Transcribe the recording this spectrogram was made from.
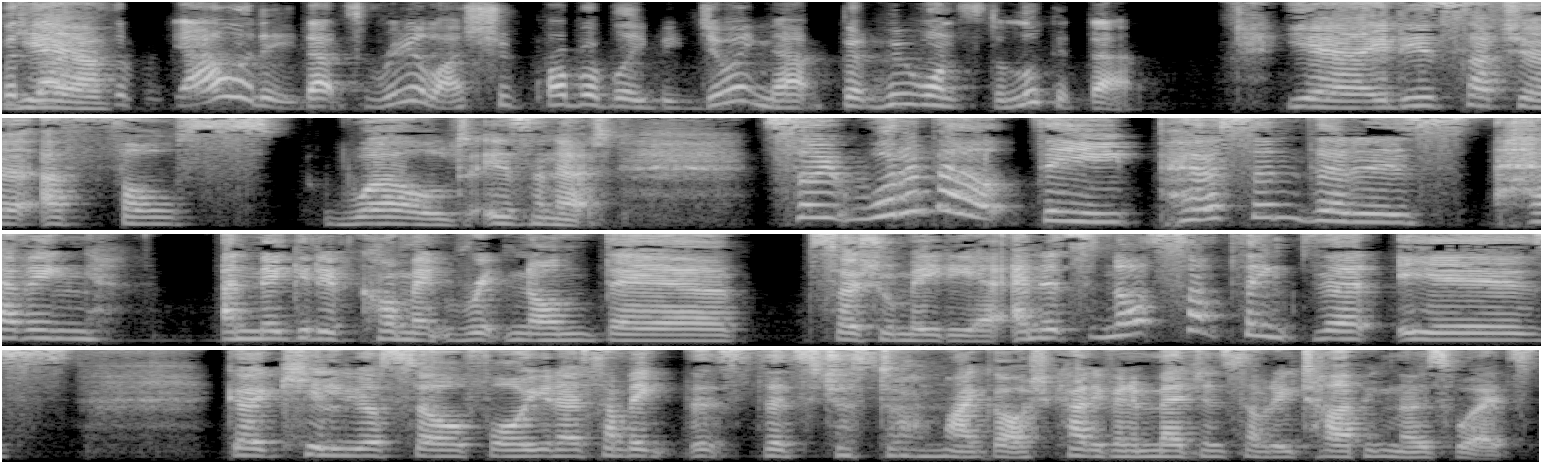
But yeah. that's the reality. That's real. I should probably be doing that. But who wants to look at that? Yeah, it is such a, a false world, isn't it? So what about the person that is having a negative comment written on their social media and it's not something that is go kill yourself or, you know, something that's, that's just, oh my gosh, can't even imagine somebody typing those words,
